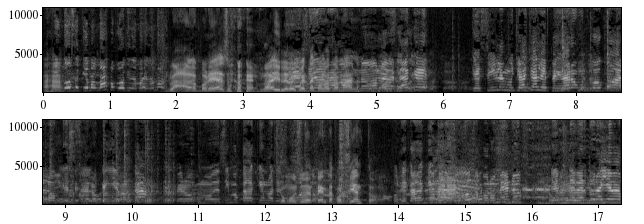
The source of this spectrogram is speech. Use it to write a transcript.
Ajá. no se quema más porque no tiene más en la mano. Claro, por eso. No, y le doy vuelta con la otra mano. No, la verdad que, que sí, las muchachas le pegaron un poco a lo que, se- a lo que lleva acá. Pero como decimos, cada quien lo hace Como un su su gusto. 70%. Porque cada quien lo hace su gusto, por lo menos. De, de verdura lleva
